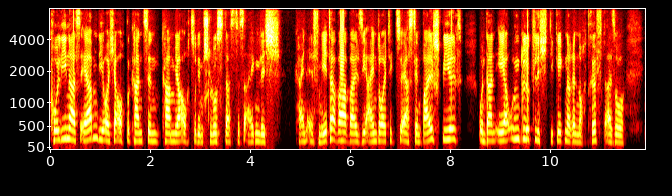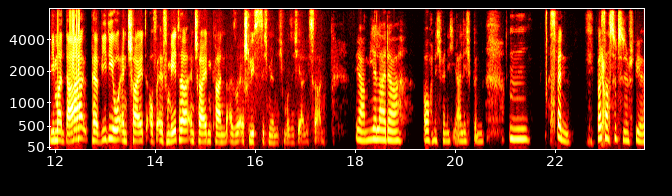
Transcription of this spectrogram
Colinas Erben, die euch ja auch bekannt sind, kamen ja auch zu dem Schluss, dass das eigentlich kein Elfmeter war, weil sie eindeutig zuerst den Ball spielt und dann eher unglücklich die Gegnerin noch trifft. Also wie man da per Videoentscheid auf Elfmeter entscheiden kann, also erschließt sich mir nicht, muss ich ehrlich sagen. Ja, mir leider auch nicht, wenn ich ehrlich bin. Mm, Sven, was ja. sagst du zu dem Spiel?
